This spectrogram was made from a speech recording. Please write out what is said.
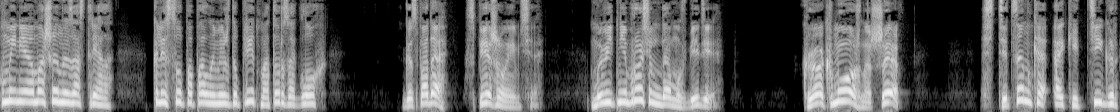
У меня машина застряла. Колесо попало между плит, мотор заглох». «Господа, спешиваемся. Мы ведь не бросим даму в беде». «Как можно, шеф?» Стеценко Аки-тигр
